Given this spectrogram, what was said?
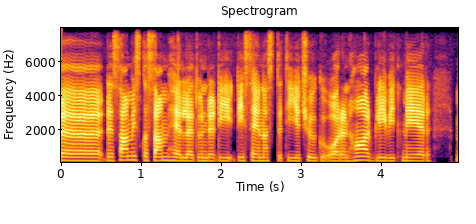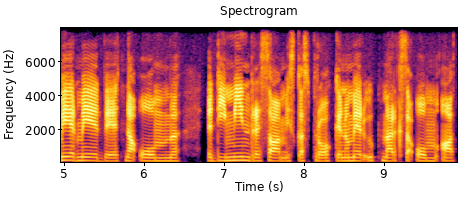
Eh, det samiska samhället under de, de senaste 10-20 åren har blivit mer, mer medvetna om de mindre samiska språken och mer uppmärksamma om att,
